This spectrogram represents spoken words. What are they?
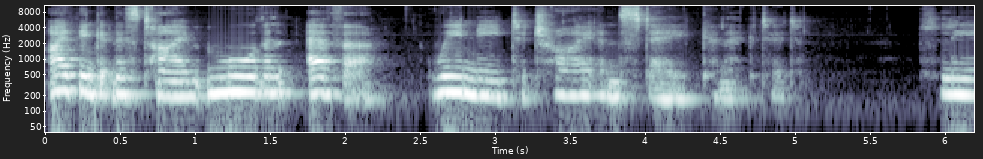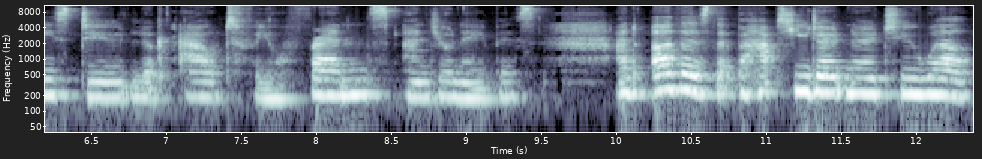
I think at this time, more than ever, we need to try and stay connected please do look out for your friends and your neighbours and others that perhaps you don't know too well.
